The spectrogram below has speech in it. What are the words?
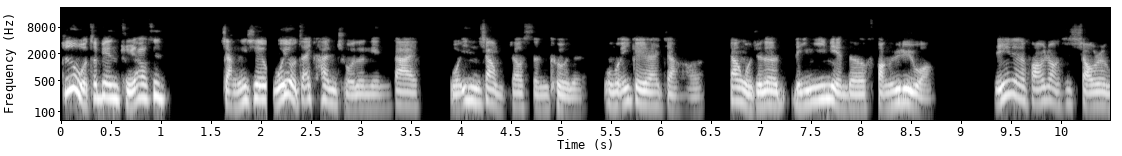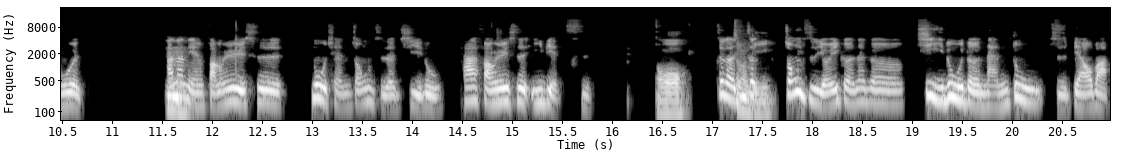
就是我这边主要是讲一些我有在看球的年代，我印象比较深刻的。我们一个一个来讲好了。像我觉得零一年的防御率王，零一年的防御率王是肖任问，他那年防御率是目前中职的记录，他防御是一点四。哦，这个这中职有一个那个记录的难度指标吧？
